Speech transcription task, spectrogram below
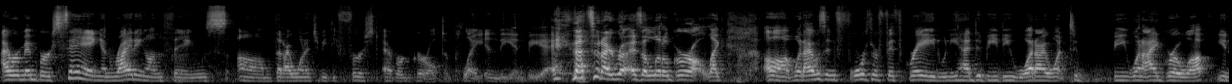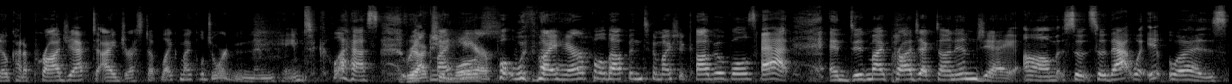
I remember saying and writing on things um, that I wanted to be the first ever girl to play in the NBA. That's what I wrote as a little girl. Like uh, when I was in fourth or fifth grade, when you had to be the what I want to be when I grow up, you know, kind of project. I dressed up like Michael Jordan and came to class Reaction with my hair was? pull, with my hair pulled up into my Chicago Bulls hat and did my project on MJ. Um, so so that what it was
